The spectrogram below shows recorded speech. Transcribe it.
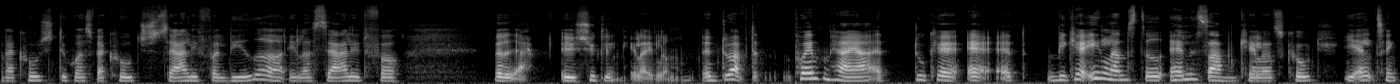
at være coach. Du kan også være coach særligt for ledere, eller særligt for, hvad ved jeg, øh, cykling, eller et eller andet. Øh, du har, pointen her er, at du kan, at vi kan et eller andet sted alle sammen kalde os coach i alting.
